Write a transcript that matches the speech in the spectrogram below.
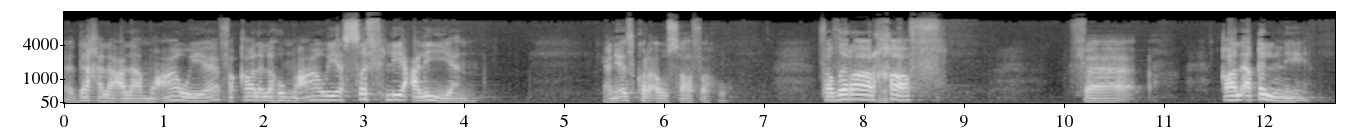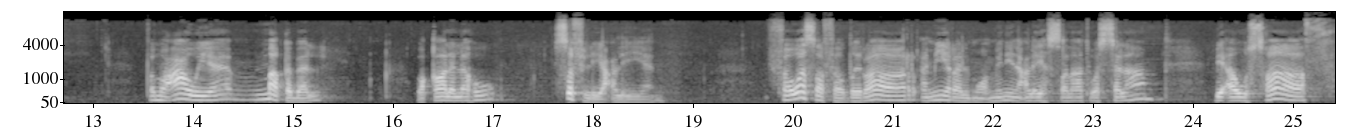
دخل على معاوية فقال له معاوية صف لي عليا. يعني أذكر أوصافه. فضرار خاف. فقال أقلني. فمعاوية ما قبل. وقال له صف لي عليا. فوصف ضرار أمير المؤمنين عليه الصلاة والسلام بأوصاف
